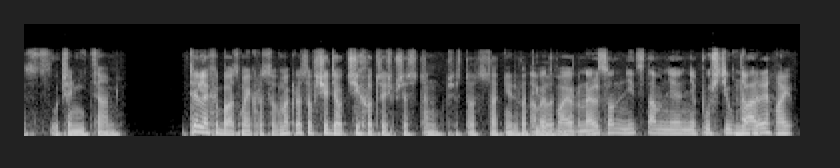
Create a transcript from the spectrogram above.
z uczennicami. Tyle chyba z Microsoft. Microsoft siedział cicho coś przez, ten, przez te ostatnie dwa Nawet tygodnie. Major Nelson nic tam nie, nie puścił pary? Nawet Mike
